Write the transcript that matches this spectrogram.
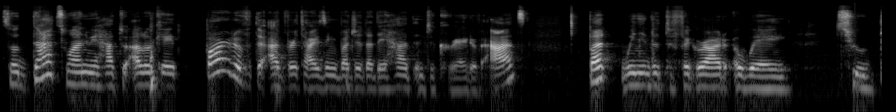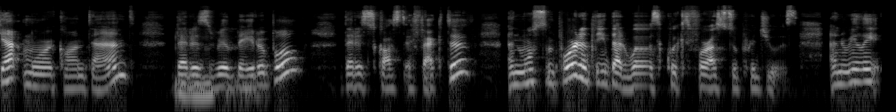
So that's when we had to allocate part of the advertising budget that they had into creative ads, but we needed to figure out a way to get more content that is mm-hmm. relatable, that is cost effective, and most importantly, that was quick for us to produce. And really,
